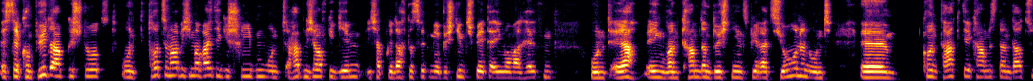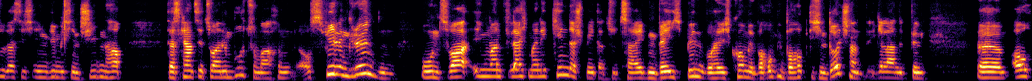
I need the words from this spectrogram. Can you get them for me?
ist der Computer abgestürzt und trotzdem habe ich immer weiter geschrieben und habe nicht aufgegeben. Ich habe gedacht, das wird mir bestimmt später irgendwann mal helfen. Und ja, irgendwann kam dann durch die Inspirationen und äh, Kontakte kam es dann dazu, dass ich irgendwie mich entschieden habe, das Ganze zu einem Buch zu machen. Aus vielen Gründen. Und zwar irgendwann vielleicht meine Kinder später zu zeigen, wer ich bin, woher ich komme, warum überhaupt ich in Deutschland gelandet bin. Äh, auch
